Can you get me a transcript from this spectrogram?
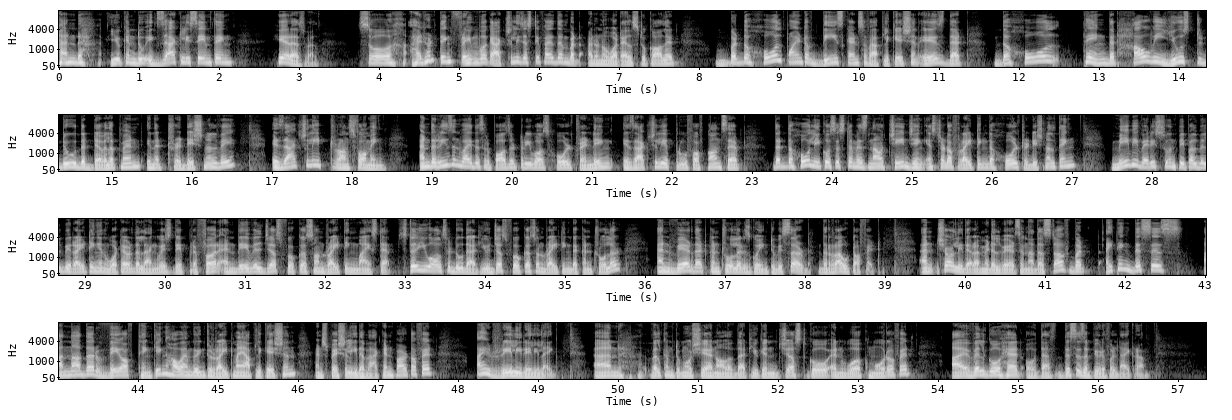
And you can do exactly same thing here as well. So I don't think framework actually justifies them, but I don't know what else to call it. But the whole point of these kinds of application is that the whole thing that how we used to do the development in a traditional way is actually transforming. And the reason why this repository was whole trending is actually a proof of concept that the whole ecosystem is now changing instead of writing the whole traditional thing Maybe very soon people will be writing in whatever the language they prefer and they will just focus on writing my step. Still, you also do that. You just focus on writing the controller and where that controller is going to be served, the route of it. And surely there are middlewares and other stuff, but I think this is another way of thinking how I'm going to write my application and especially the backend part of it. I really, really like. And welcome to Motia and all of that. You can just go and work more of it. I will go ahead. Oh, that's, this is a beautiful diagram.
